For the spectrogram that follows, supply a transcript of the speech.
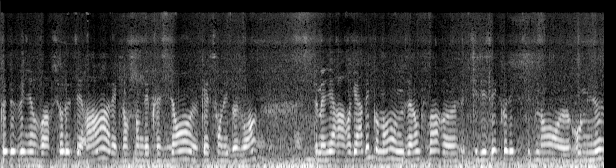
que de venir voir sur le terrain avec l'ensemble des présidents quels sont les besoins, de manière à regarder comment nous allons pouvoir utiliser collectivement au mieux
